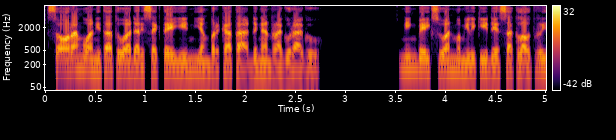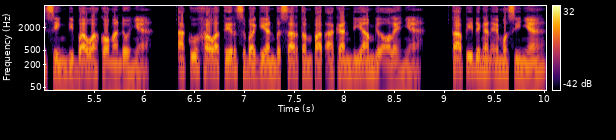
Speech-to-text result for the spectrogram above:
Seorang wanita tua dari sekte Yin yang berkata dengan ragu-ragu. Ning Beixuan memiliki desa Cloud Rising di bawah komandonya. Aku khawatir sebagian besar tempat akan diambil olehnya. Tapi dengan emosinya,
